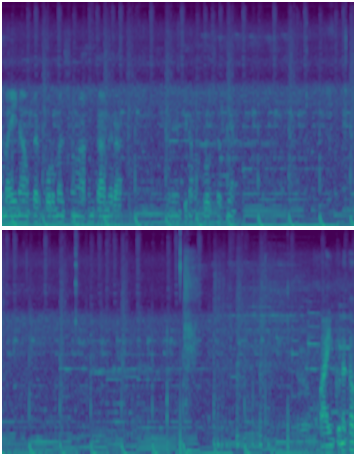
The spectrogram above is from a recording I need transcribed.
mahina ang performance ng aking camera. Yun yung pinaka close up niya so, kain ko na to.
